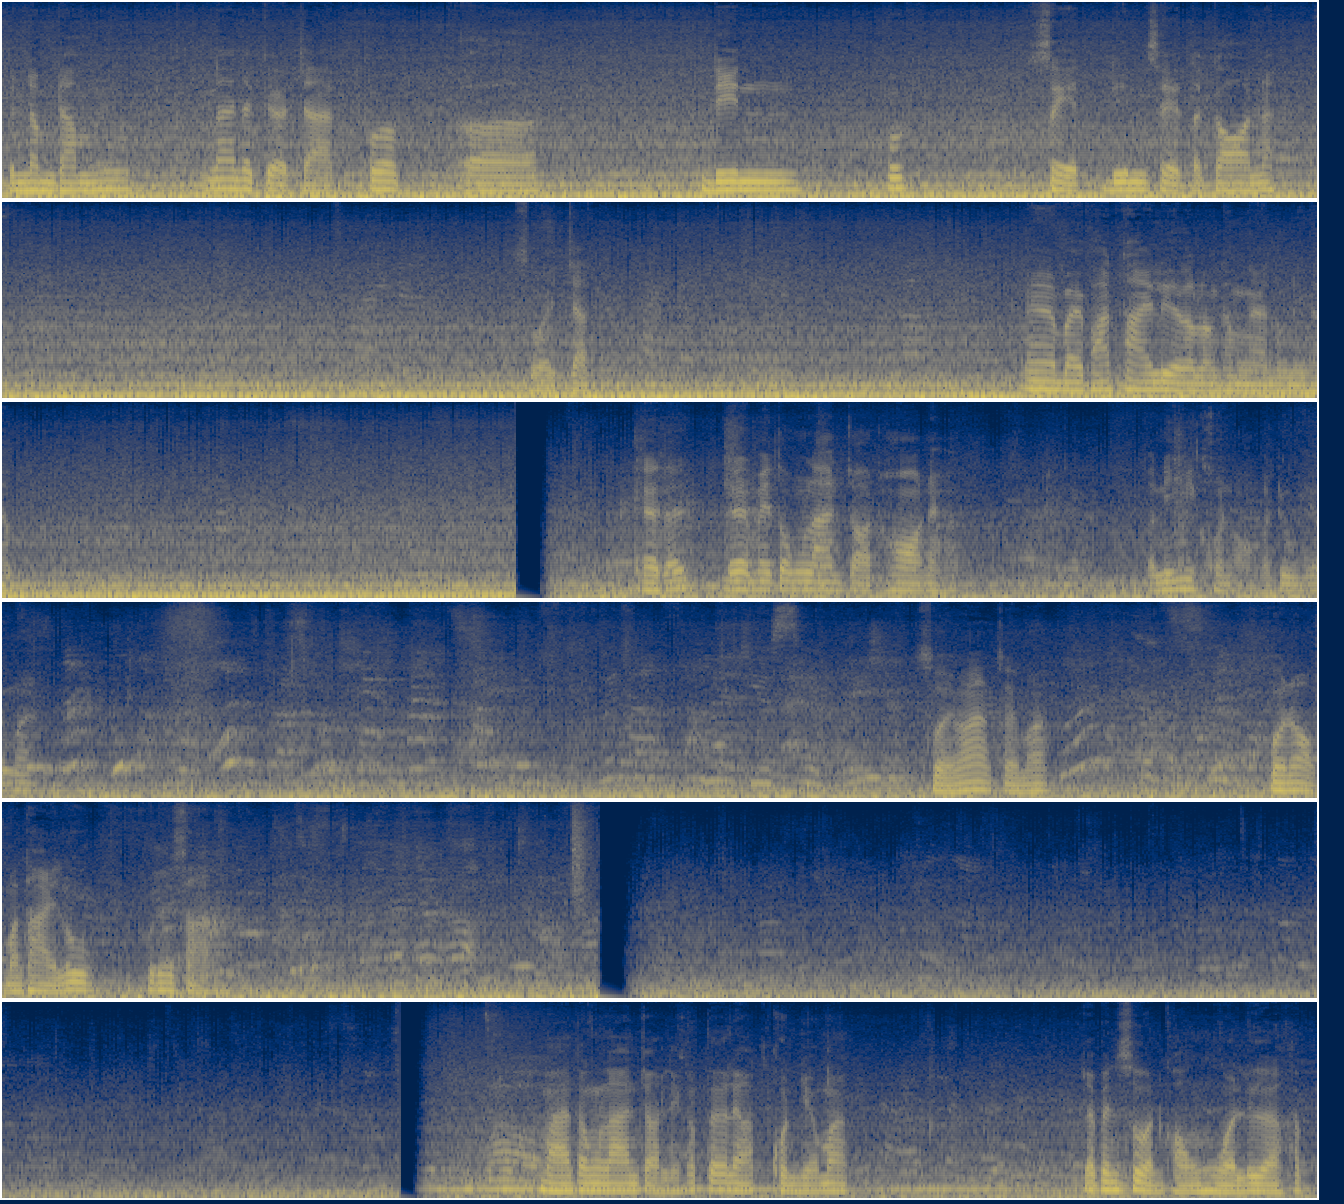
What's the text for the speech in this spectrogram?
เป็นดำๆนี่ น่าจะเกิดจากพวกดิน พวกเศษดินเศษตะกอนนะ สวยจัดเนี่ยใบพัดท้ายเรือกำลังทำงานตรงนี้ครับเดี๋ยวจะเดินไปตรงลานจอดฮอนะครับ ตอนนี้มีคนออกมาดูเยอะมาก สวยมาก สวยมาก คนออกมาถ่ายรูปผู้โดยสารมาตรงลานจอดเฮลิคอปเตอร์เลยครับ คนเยอะมาก จะเป็นส่วนของหัวเรือครับ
